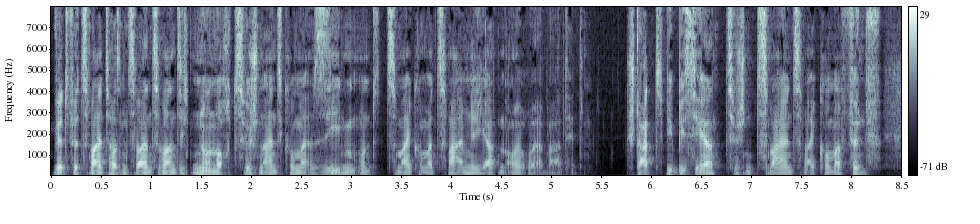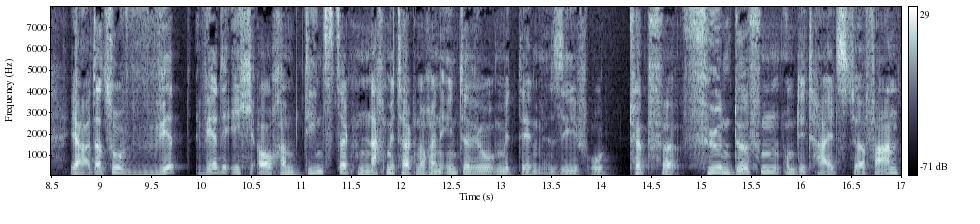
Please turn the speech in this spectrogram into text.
wird für 2022 nur noch zwischen 1,7 und 2,2 Milliarden Euro erwartet statt wie bisher zwischen 2 und 2,5. Ja, dazu wird, werde ich auch am Dienstagnachmittag noch ein Interview mit dem CFO Töpfer führen dürfen, um Details zu erfahren.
